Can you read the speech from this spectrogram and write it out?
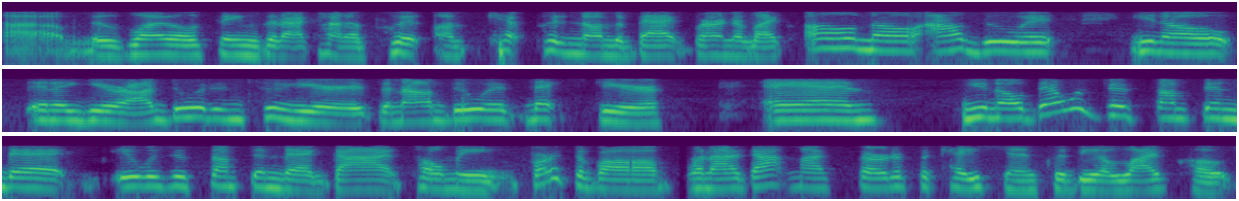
Um, it was one of those things that I kind of put on, kept putting on the back burner, like, oh no, I'll do it, you know, in a year. I'll do it in two years, and I'll do it next year. And you know, that was just something that it was just something that God told me. First of all, when I got my certification to be a life coach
